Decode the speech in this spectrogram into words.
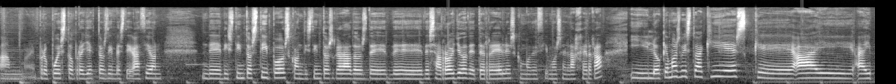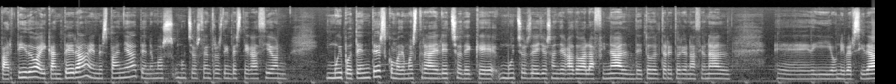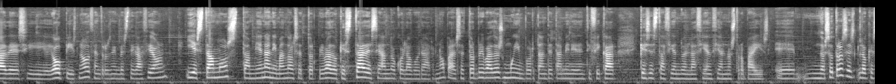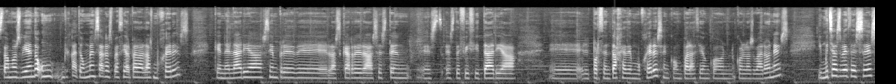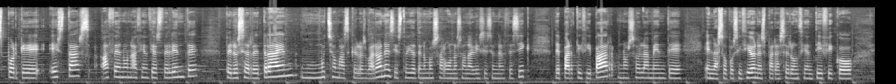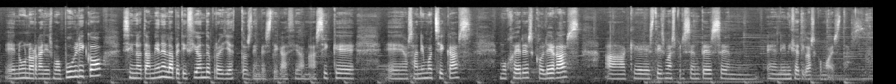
han propuesto proyectos de investigación de distintos tipos, con distintos grados de, desarrollo, de TRLs, como decimos en la jerga. Y lo que hemos visto aquí es que hay, hay partido, hay cantera en España, tenemos muchos centros de investigación muy potentes, como demuestra el hecho de que muchos de ellos han llegado a la final de todo el territorio nacional eh, y universidades y OPIs, ¿no? centros de investigación, y estamos también animando al sector privado, que está deseando colaborar. ¿no? Para el sector privado es muy importante también identificar qué se está haciendo en la ciencia en nuestro país. Eh, nosotros es lo que estamos viendo, un, fíjate, un mensaje especial para las mujeres, que en el área siempre de las carreras estén, es deficitaria eh, el porcentaje de mujeres en comparación con, con, los varones y muchas veces es porque estas hacen una ciencia excelente pero se retraen mucho más que los varones y esto ya tenemos algunos análisis en el CSIC de participar no solamente en las oposiciones para ser un científico en un organismo público sino también en la petición de proyectos de investigación. Así que eh, os animo chicas, mujeres, colegas a que estéis más presentes en, iniciativas como estas.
